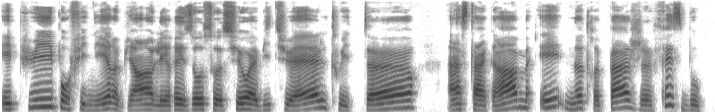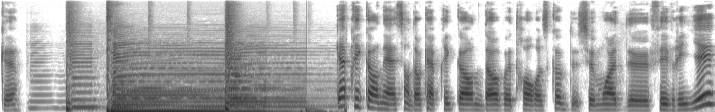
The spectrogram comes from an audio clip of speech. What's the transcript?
Et puis pour finir, eh bien les réseaux sociaux habituels, Twitter, Instagram et notre page Facebook. Capricorne et ascendant Capricorne dans votre horoscope de ce mois de février,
